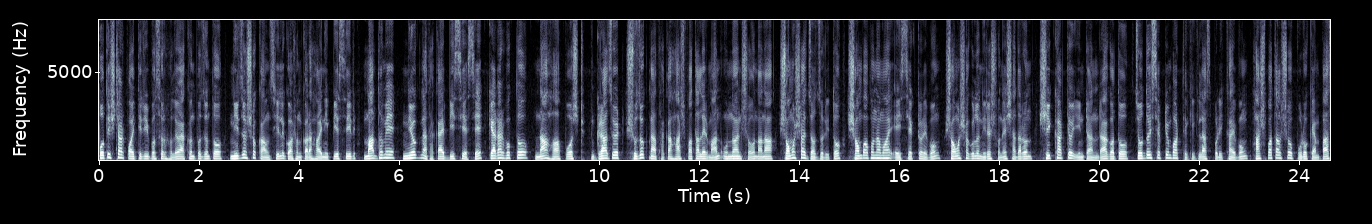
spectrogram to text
প্রতিষ্ঠার পঁয়ত্রিশ বছর হলেও এখন পর্যন্ত নিজস্ব কাউন্সিল গঠন করা হয়নি। পিএসসির মাধ্যমে নিয়োগ না থাকায় বিসিএসএ ক্যাডারভুক্ত না হওয়া পোস্ট, গ্রাজুয়েট সুযোগ না থাকা হাসপাতালের মান উন্নয়ন সহ নানা সমস্যায় জর্জরিত জড়িত সম্ভাবনাময় এই সেক্টর এবং সমস্যাগুলো নিরসনে সাধারণ শিক্ষার্থী ও ইন্টার্নরা গত চোদ্দই সেপ্টেম্বর থেকে ক্লাস পরীক্ষা এবং হাসপাতাল সহ পুরো ক্যাম্পাস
